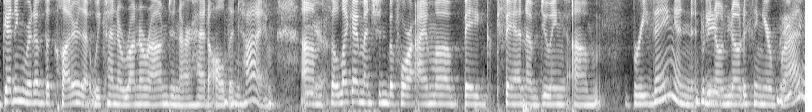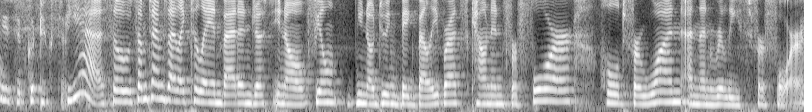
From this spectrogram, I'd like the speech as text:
getting rid of the clutter that we kind of run around in our head all the time. Um, Mm-hmm. Yeah. So, like I mentioned before, I'm a big fan of doing um, breathing and you know noticing your breath. Breathing is a good exercise. Yeah, so sometimes I like to lay in bed and just, you know, feel, you know, doing big belly breaths, count in for four, hold for one, and then release for four.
